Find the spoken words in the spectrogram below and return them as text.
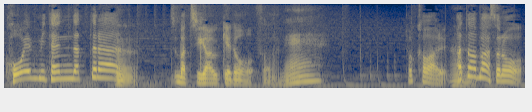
講演みたいんだったら、うん、まあ違うけどそうだね。とかはある、あとはまあその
